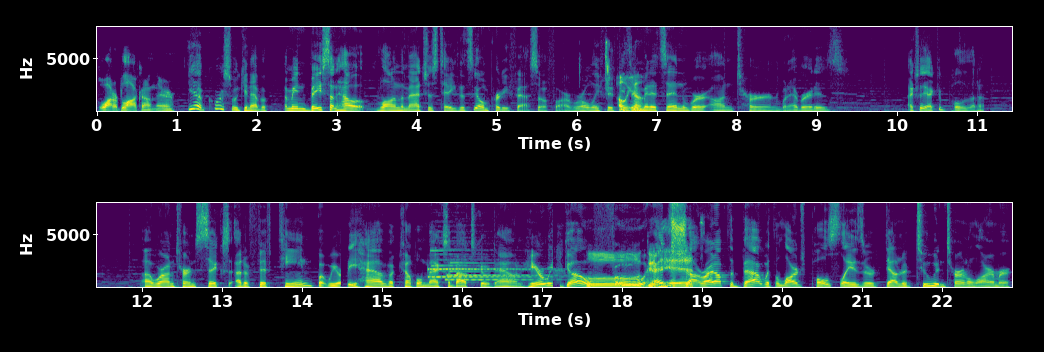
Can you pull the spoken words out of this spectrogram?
water block on there. Yeah, of course we can have a. I mean, based on how long the matches take, it's going pretty fast so far. We're only 53 Oh, yeah. minutes in. We're on turn whatever it is. Actually, I could pull that up. Uh, we're on turn six out of 15, but we already have a couple mechs about to go down. Here we go. Ooh, Ooh, headshot hit. right off the bat with the large pulse laser down to two internal armor.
